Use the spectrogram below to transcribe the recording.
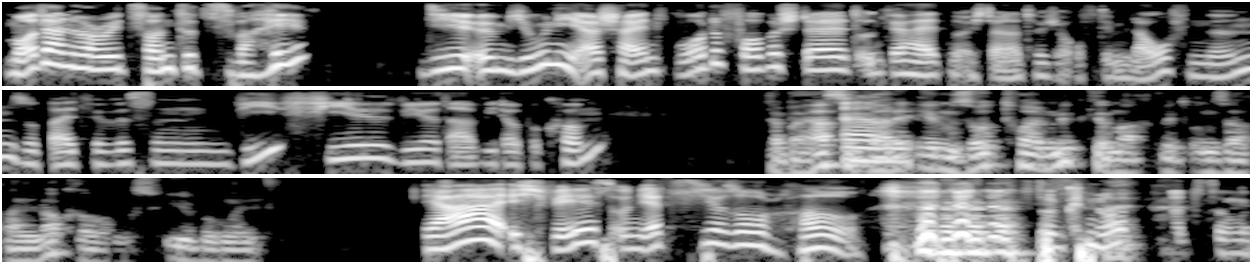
Modern Horizonte 2, die im Juni erscheint, wurde vorbestellt und wir halten euch da natürlich auch auf dem Laufenden, sobald wir wissen, wie viel wir da wieder bekommen. Dabei hast du ähm, gerade eben so toll mitgemacht mit unseren Lockerungsübungen. Ja, ich weiß. Und jetzt hier so, oh, so ein Knoten in der Zunge.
